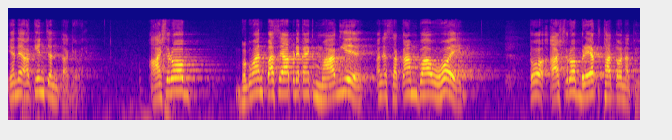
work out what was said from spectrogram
એને અકિંચનતા કહેવાય. આશરો ભગવાન પાસે આપણે કંઈક માગીએ અને સકામ ભાવ હોય તો આશરો બ્રેક થતો નથી.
